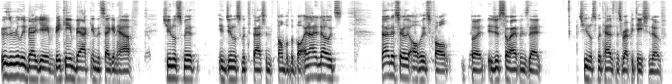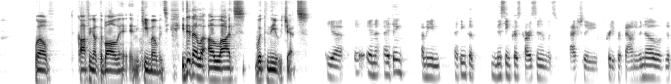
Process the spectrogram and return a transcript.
It was a really bad game. They came back in the second half. Yep. Geno Smith, in Geno Smith fashion, fumbled the ball, and I know it's not necessarily all his fault, yep. but it just so happens that Geno Smith has this reputation of, well, coughing up the ball in key moments. He did that a lot with the New York Jets. Yeah, and I think, I mean, I think the missing Chris Carson was actually pretty profound, even though the,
